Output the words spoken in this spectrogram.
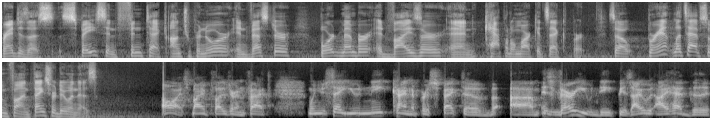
Brant is a space and fintech entrepreneur, investor, board member, advisor, and capital markets expert. So, Brant, let's have some fun. Thanks for doing this. Oh, it's my pleasure. In fact, when you say unique kind of perspective, um, it's very unique because I, I had the,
